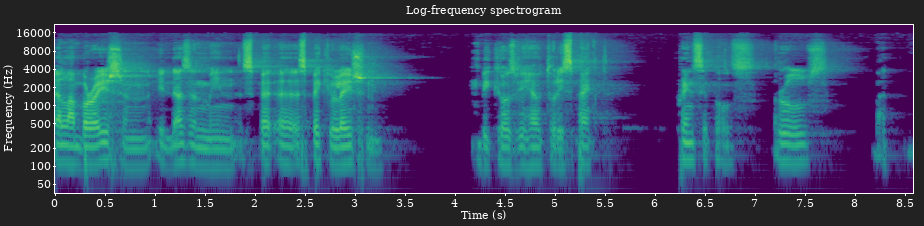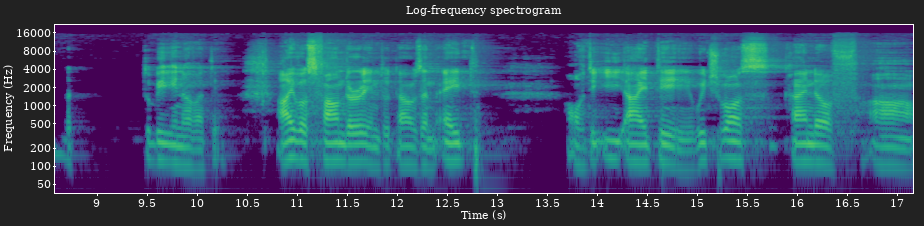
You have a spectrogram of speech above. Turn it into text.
elaboration, it doesn't mean spe uh, speculation, because we have to respect principles, rules, but, but to be innovative. I was founder in 2008 of the EIT, which was kind of uh,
